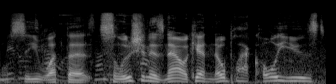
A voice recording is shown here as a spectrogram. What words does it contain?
We'll see what the solution is now. Again, no black hole used.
